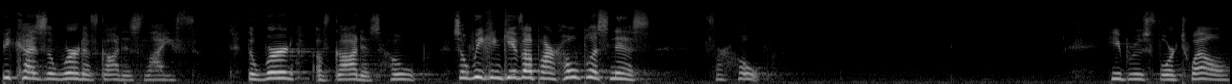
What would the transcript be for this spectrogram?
because the Word of God is life. The Word of God is hope. So we can give up our hopelessness for hope. Hebrews 4:12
